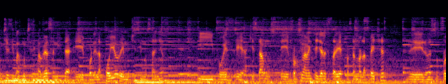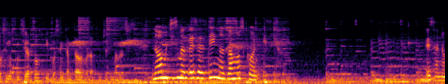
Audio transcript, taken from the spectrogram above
Muchísimas, muchísimas gracias Anita eh, por el apoyo de muchísimos años pues aquí estamos. Eh, próximamente ya les estaría pasando la fecha de, nuestros próximos conciertos y pues encantado, ¿verdad? Muchísimas gracias. No, muchísimas gracias a ti. Nos vamos con esta. Esa no.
